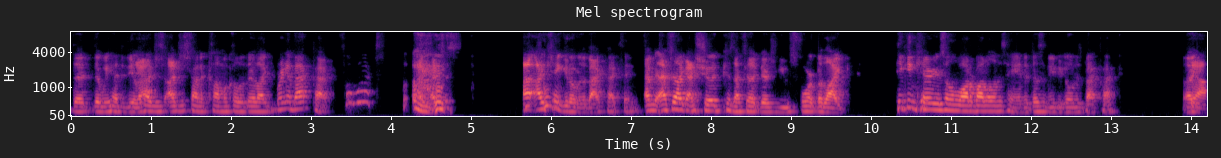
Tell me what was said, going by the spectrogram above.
that that we had to deal Yeah. with. I just I just found it comical that they're like, bring a backpack for what? Like, I just I, I can't get over the backpack thing. I mean, I feel like I should because I feel like there's use for it, but like he can carry his own water bottle in his hand. It doesn't need to go in his backpack. Like, Yeah.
